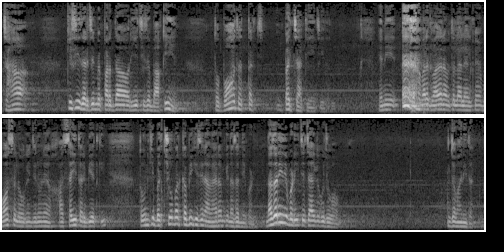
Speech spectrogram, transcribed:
جہاں کسی درجے میں پردہ اور یہ چیزیں باقی ہیں، تو بہت حد تک بچ جاتی ہیں چیزیں۔ یعنی ہمارے دوبارہ رحمۃ اللہ علیہ میں بہت سے لوگ ہیں جنہوں نے صحیح تربیت کی، تو ان کی بچیوں پر کبھی کسی نامحرم کی نظر نہیں پڑی۔ نظر ہی نہیں پڑی چاہے کہ کچھ ہوا ہو۔ جوانی تک۔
